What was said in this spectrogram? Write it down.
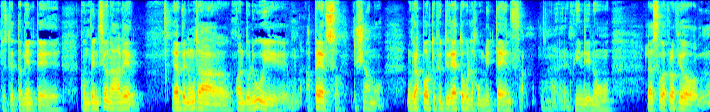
più strettamente convenzionale, è avvenuta quando lui ha perso, diciamo, un rapporto più diretto con la committenza. Eh, quindi no, la sua proprio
